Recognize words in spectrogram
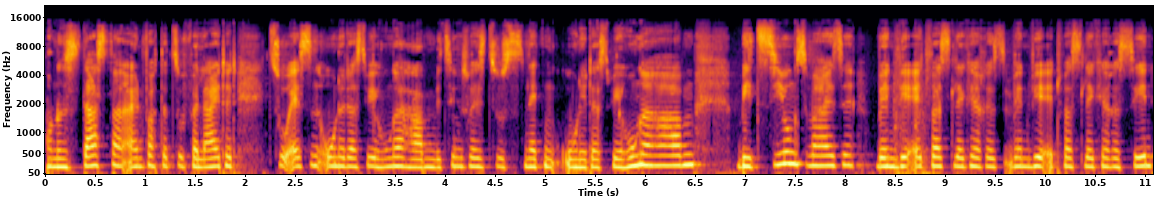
und uns das dann einfach dazu verleitet, zu essen, ohne dass wir Hunger haben, beziehungsweise zu snacken, ohne dass wir Hunger haben, beziehungsweise wenn wir etwas Leckeres, wenn wir etwas Leckeres sehen,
